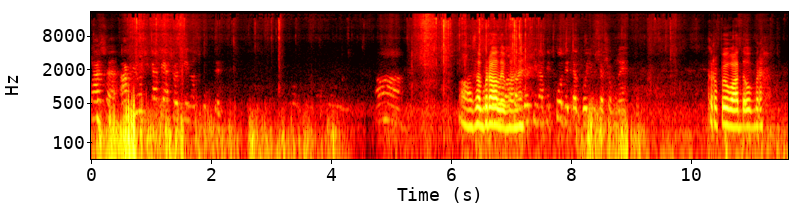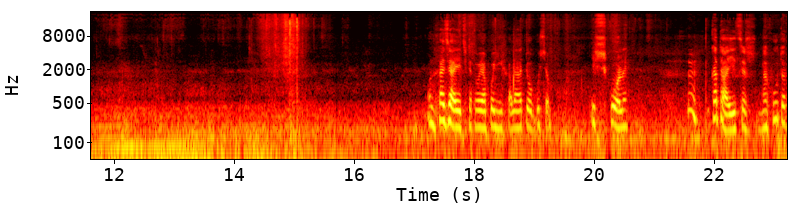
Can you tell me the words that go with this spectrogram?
Паша, а ключка теж оціно скупти. А, А, забрали вони. Так до сіна підходить, так боюся, щоб не. Кропива добра. Он хазяєчка твоя поїхала автобусом із школи. Катається ж на хутор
